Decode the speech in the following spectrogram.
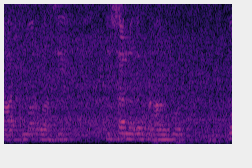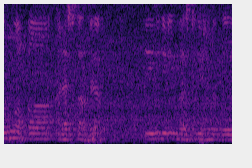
ਰਾਜਕੁਮਾਰ ਵਾਸੀ ਈਸਾ ਨਗਰ ਪਠਾਨਕੋਟ, ਉਹਨੂੰ ਆਪਾਂ ਅਰੈਸਟ ਕਰ ਲਿਆ ਤੇ ਇਹਦੀ ਜਿਹੜੀ ਇਨਵੈਸਟੀਗੇਸ਼ਨ ਅੱਗੇ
